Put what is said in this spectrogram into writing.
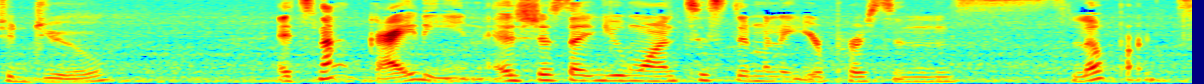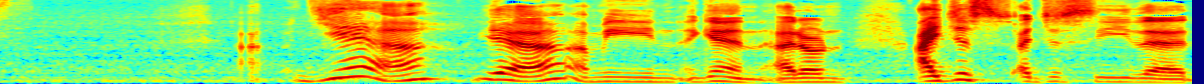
to do. It's not guiding. It's just that you want to stimulate your person's love parts. Yeah, yeah. I mean, again, I don't. I just, I just see that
